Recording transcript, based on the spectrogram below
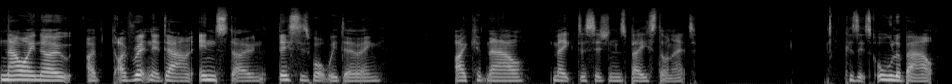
now I know I've, I've written it down in stone. This is what we're doing. I can now make decisions based on it because it's all about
